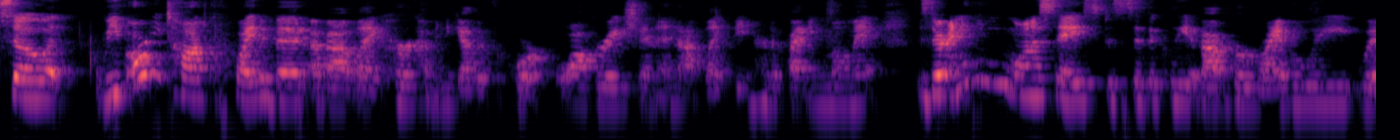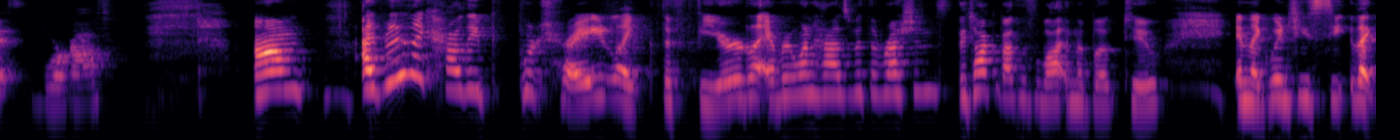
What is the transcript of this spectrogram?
So we've already talked quite a bit about like her coming together for cooperation and that like being her defining moment. Is there anything you want to say specifically about her rivalry with Borgov? Um, I really like how they portray like the fear that everyone has with the Russians. They talk about this a lot in the book too, and like when she see like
